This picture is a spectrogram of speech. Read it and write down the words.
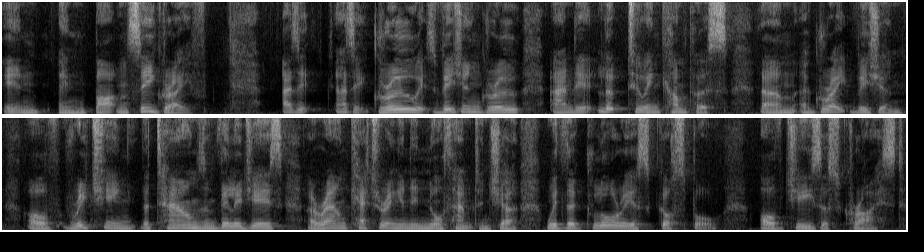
in, in Barton Seagrave. As it as it grew, its vision grew, and it looked to encompass um, a great vision of reaching the towns and villages around Kettering and in Northamptonshire with the glorious gospel of Jesus Christ.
